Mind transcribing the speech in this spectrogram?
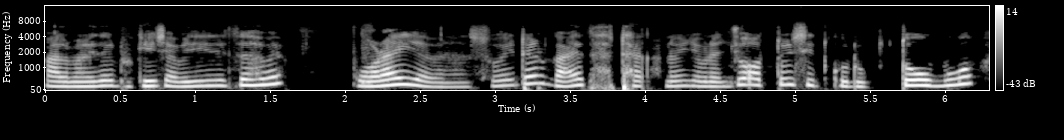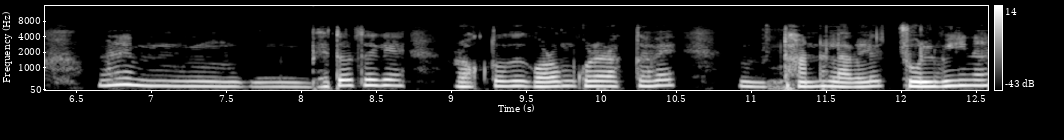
আলমারিতে ঢুকিয়ে চাবি দিয়ে দিতে হবে। পরাই যাবে না। সোয়েটার গায়ে ঠেকানোই যাবে না। যতই শীত করুক, তবুও মানে ভেতর থেকে রক্তকে গরম করে রাখতে হবে। ঠান্ডা লাগলে চলবেই না।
